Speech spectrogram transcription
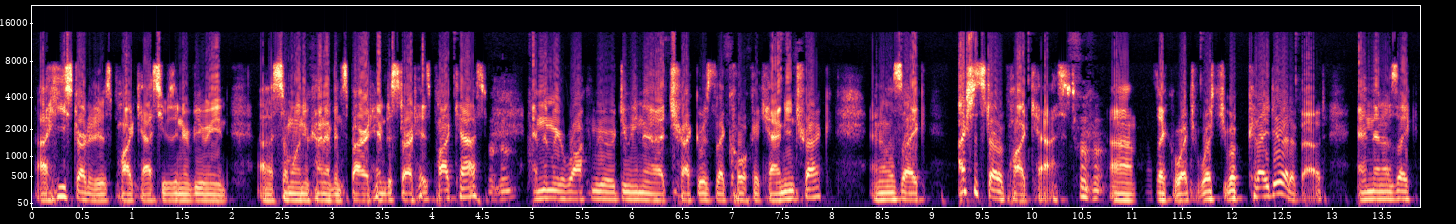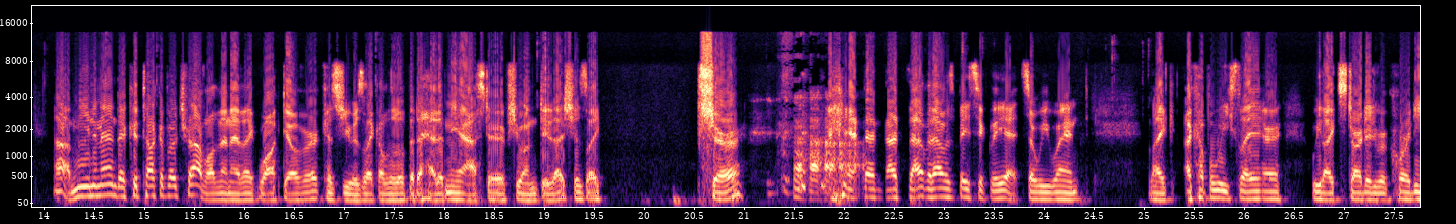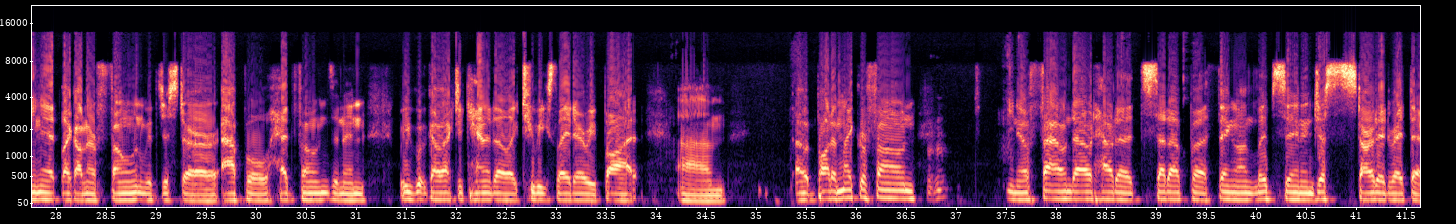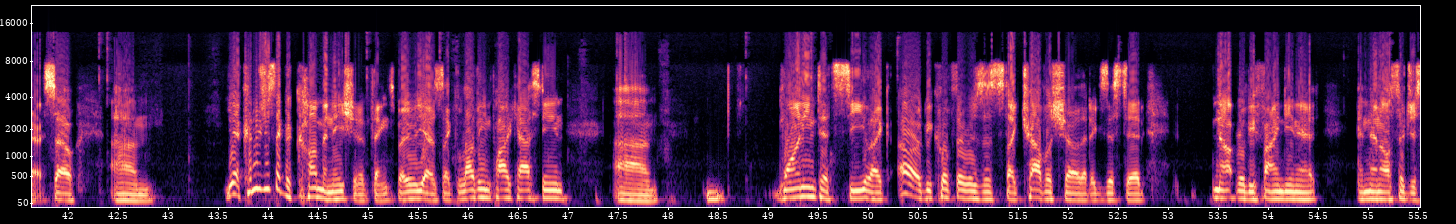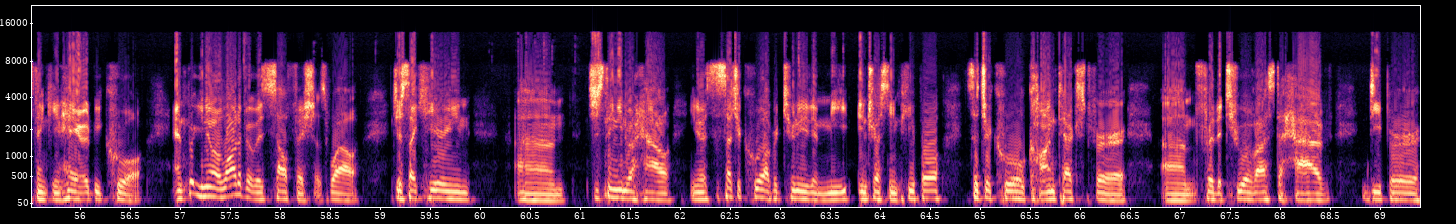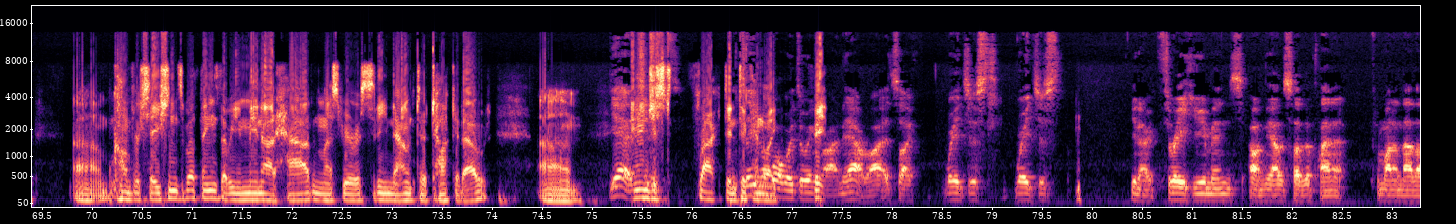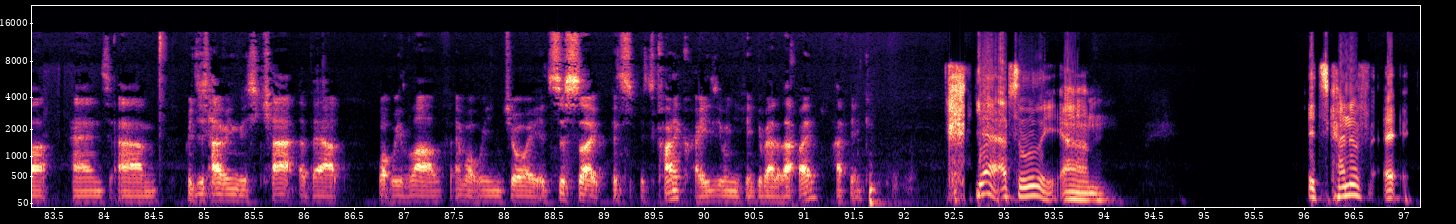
uh, he started his podcast. He was interviewing uh, someone who kind of inspired him to start his podcast. Mm-hmm. And then we were walking, we were doing a trek. It was the Colca Canyon trek, and I was like, I should start a podcast. um, I was like, what, what, what could I do it about? And then I was like, oh, me and Amanda could talk about travel. And then I like walked over because she was like a little bit ahead of me. I asked her if she wanted to do that. She was like, sure. and then that, that, that was basically it. So we went like a couple weeks later, we like started recording it like on our phone with just our Apple headphones, and then we got back to Canada like two weeks later. We bought um, uh, bought a microphone. Mhm. You know, found out how to set up a thing on Libsyn and just started right there. So, um, yeah, kind of just like a combination of things. But yeah, it's like loving podcasting, um, wanting to see like, oh, it'd be cool if there was this like travel show that existed, not really finding it, and then also just thinking, hey, it would be cool. And but you know, a lot of it was selfish as well. Just like hearing. Um, just thinking about how you know it's such a cool opportunity to meet interesting people, such a cool context for um, for the two of us to have deeper um, conversations about things that we may not have unless we were sitting down to talk it out. Um, Yeah, and just flacked into kind of like what we're doing right now, right? It's like we're just we're just you know three humans on the other side of the planet from one another, and um, we're just having this chat about what we love and what we enjoy. It's just like it's it's kind of crazy when you think about it that way. I think. Yeah, absolutely. Um, it's kind of,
